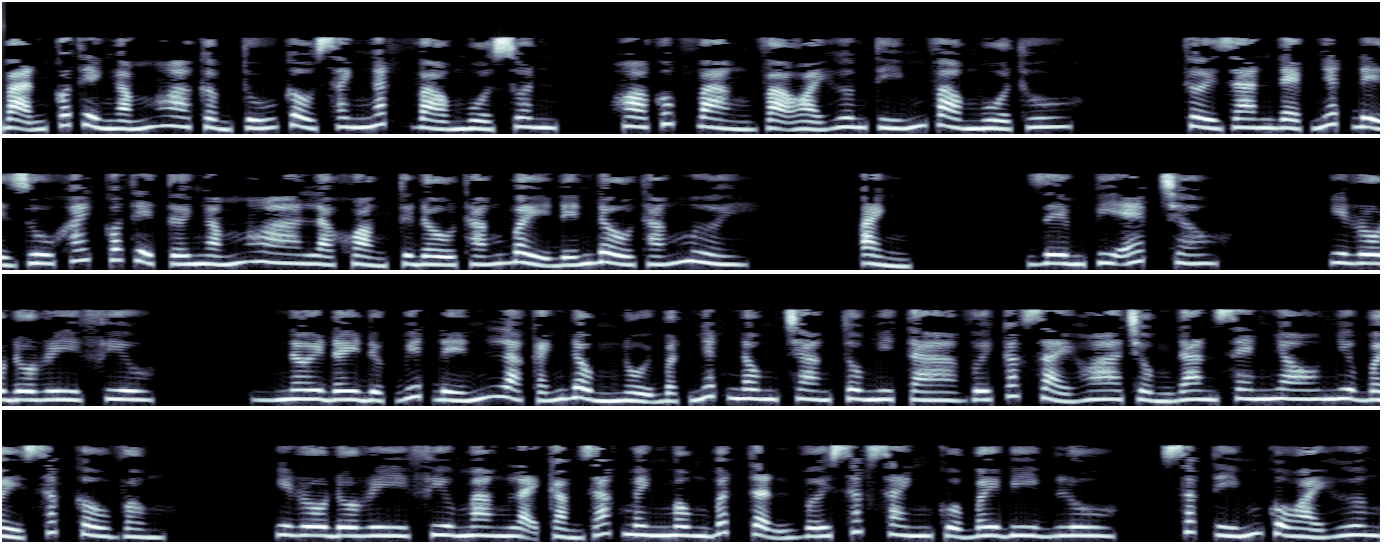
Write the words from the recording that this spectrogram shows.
Bạn có thể ngắm hoa cầm tú cầu xanh ngắt vào mùa xuân, hoa cúc vàng và oải hương tím vào mùa thu. Thời gian đẹp nhất để du khách có thể tới ngắm hoa là khoảng từ đầu tháng 7 đến đầu tháng 10. Ảnh James P.F. Châu Irodori Field Nơi đây được biết đến là cánh đồng nổi bật nhất nông trang Tomita với các giải hoa trồng đan xen nhau như bảy sắc cầu vồng. Irodori Field mang lại cảm giác mênh mông bất tận với sắc xanh của baby blue, sắc tím của hoài hương,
